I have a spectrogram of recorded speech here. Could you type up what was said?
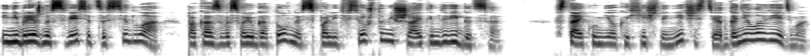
и небрежно свеситься с седла, показывая свою готовность спалить все, что мешает им двигаться. Стайку мелкой хищной нечисти отгоняла ведьма,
